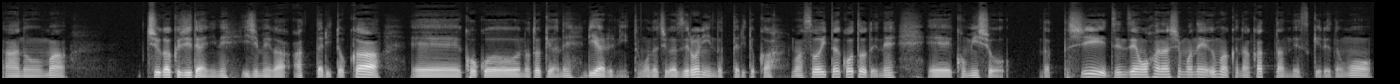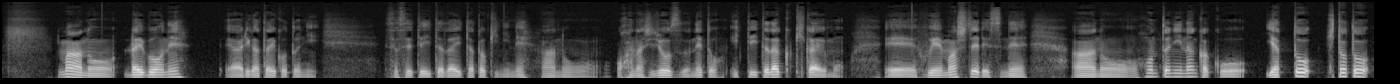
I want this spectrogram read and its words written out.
あの、まあ、中学時代にね、いじめがあったりとか、えー高校の時はね、リアルに友達が0人だったりとか、まあそういったことでね、えーコミュ障だったし、全然お話もね、うまくなかったんですけれども、まああの、ライブをね、ありがたいことにさせていただいた時にね、あの、お話上手だねと言っていただく機会も、えー増えましてですね、あの、本当になんかこう、やっと人と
